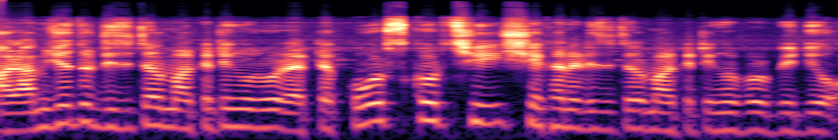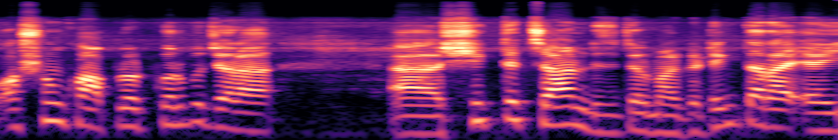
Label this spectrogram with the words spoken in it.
আর আমি যেহেতু ডিজিটাল মার্কেটিংয়ের উপর একটা কোর্স করছি, সেখানে ডিজিটাল মার্কেটিংয়ের উপর ভিডিও অসংখ্য আপলোড করব। যারা শিখতে চান ডিজিটাল মার্কেটিং তারা এই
